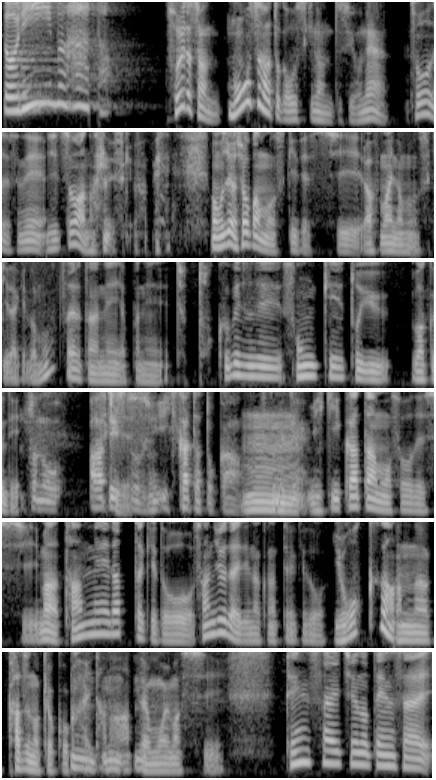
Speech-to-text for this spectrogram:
ドリームハート反田さんモーツァルトがお好きなんですよね？そうですね。実はなんですけどね。まあもちろんショパンも好きですしラフマニノフも好きだけどモーツァルトはねやっぱねちょっと特別で尊敬という枠でそのアーティストの生き方とかう含めて？ん生き方もそうですしまあ短命だったけど30代で亡くなってるけどよくあんな数の曲を書いたなって思いますし、天才中の天才。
